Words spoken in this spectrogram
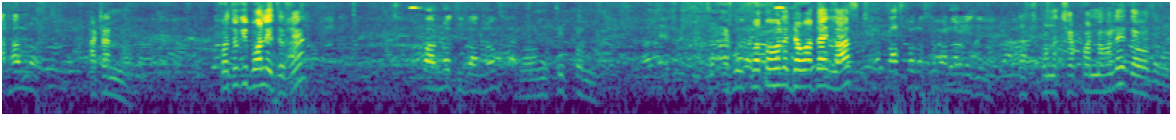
আঠান্ন আটান্ন। কত কি বলে চাচা? বান্ন তিপ্পান্ন। এখন কত হলে দেওয়া যায় লাস্ট পাঁচপান্ন ছাপ্পান্ন হলে দেওয়া যাবে।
